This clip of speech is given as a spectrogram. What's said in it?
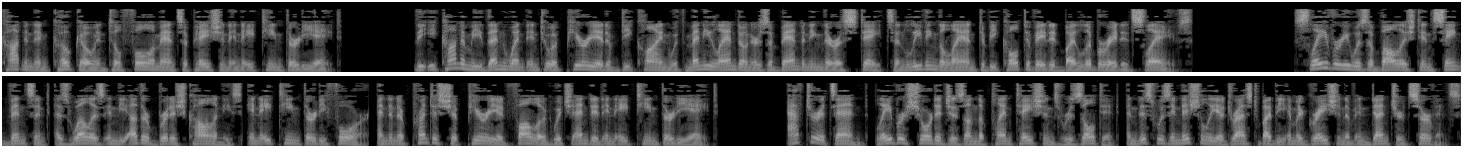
cotton and cocoa until full emancipation in 1838. The economy then went into a period of decline with many landowners abandoning their estates and leaving the land to be cultivated by liberated slaves. Slavery was abolished in St. Vincent as well as in the other British colonies in 1834, and an apprenticeship period followed which ended in 1838. After its end, labor shortages on the plantations resulted, and this was initially addressed by the immigration of indentured servants.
